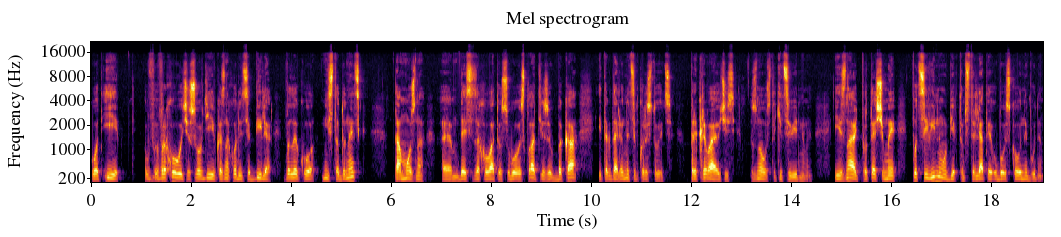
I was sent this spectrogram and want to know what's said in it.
От, і враховуючи, що Авдіївка знаходиться біля великого міста Донецьк, там можна е, десь заховати особовий склад, ті ж БК і так далі. Вони цим користуються, прикриваючись знову ж таки цивільними. І знають про те, що ми по цивільним об'єктам стріляти обов'язково не будемо,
